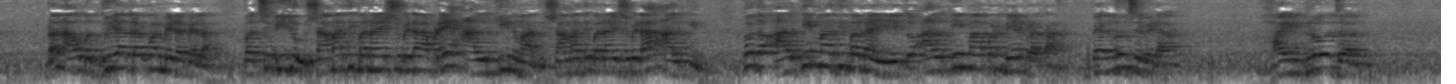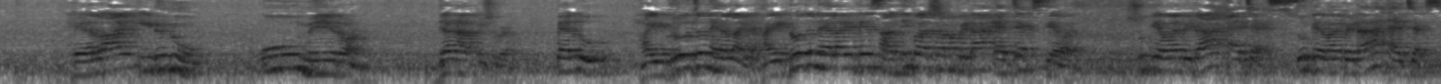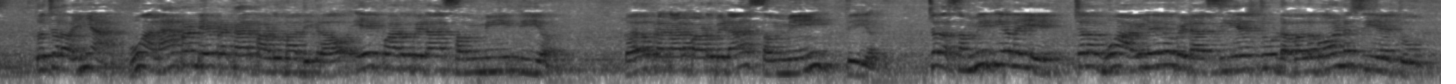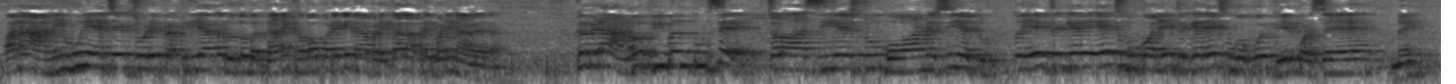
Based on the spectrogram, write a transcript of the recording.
ડન આવું બધું યાદ રાખવાનું બેટા પહેલા. પછી બીજું, શામાંથી બનાવીશું બેટા આપણે આલ્કિનમાંથી શામાંથી બનાવીશું બેટા આલ્કિન. તો જો આલ્કિનમાંથી બનાવીએ, તો આલ્કિનમાં પણ બે પ્રકાર. પહેલું છે બેટા, હાઇડ્રોજન હેલાઇડનું ઉમેરણ. ધ્યાન આપીશું બેટા. પહેલું, હાઇડ્રોજન હેલાઇડ. હાઇડ્રોજન હેલાઇડ ને સાદી ભાષામાં બેટા HX કહેવાય. શું કહેવાય બેટા? HX શું કહેવાય બેટા? HX તો ચલો અહીંયા હું આના પણ બે પ્રકાર પાડું માં દીકરાઓ. એક પાડું બેટા સમિતીય. કયો પ્રકાર પાડું બેટા? સમિતીય. ચલો સમિતીય લઈએ. ચલો હું આવી લઈ લઉં બેટા. CH2 ડબલ બોન્ડ CH2 અને આની હું HX જોડે પ્રક્રિયા કરું તો બધાને ખબર પડે કે ના પડે. કાલ આપણે ભણીને આવ્યા હતા. કે બેટા આનો દ્વિબંધ તૂટશે. ચલો આ CH2 બોન્ડ CH2 તો એક જગ્યાએ H મૂકો અને એક જગ્યાએ X મૂકો. કોઈ ફેર પડશે નહીં.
